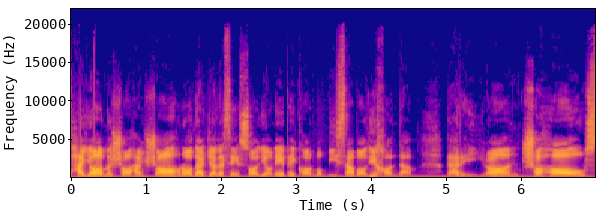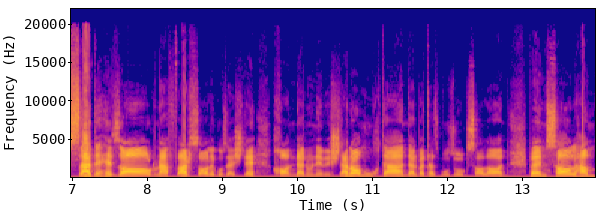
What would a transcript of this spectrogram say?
پیام شاهنشاه را در جلسه سالیانه پیکار با بیسوادی خواندم. در ایران چهارصد هزار نفر سال گذشته خواندن و نوشتن آموختند البته از بزرگ سالان و امسال هم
